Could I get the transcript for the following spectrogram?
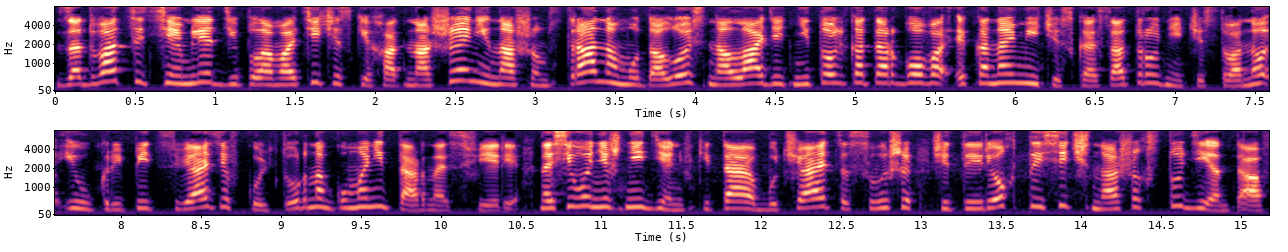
За 27 лет дипломатических отношений нашим странам удалось наладить не только торгово-экономическое сотрудничество, но и укрепить связи в культурно-гуманитарной сфере. На сегодняшний день в Китае обучается свыше 4000 наших студентов.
